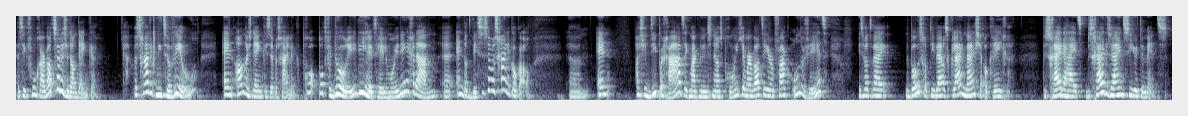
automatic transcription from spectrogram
Dus ik vroeg haar, wat zullen ze dan denken? Waarschijnlijk niet zoveel. En anders denken ze waarschijnlijk, potverdorie, die heeft hele mooie dingen gedaan. Uh, en dat wisten ze waarschijnlijk ook al. Ehm, en als je dieper gaat, ik maak nu een snel sprongetje, maar wat hier vaak onder zit, is wat wij, de boodschap die wij als klein meisje al kregen. Bescheidenheid, bescheiden zijn siert de mens.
